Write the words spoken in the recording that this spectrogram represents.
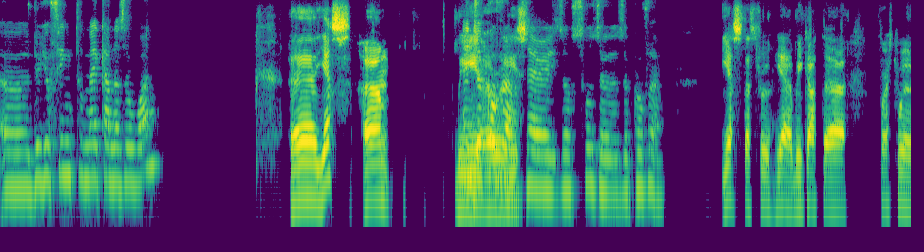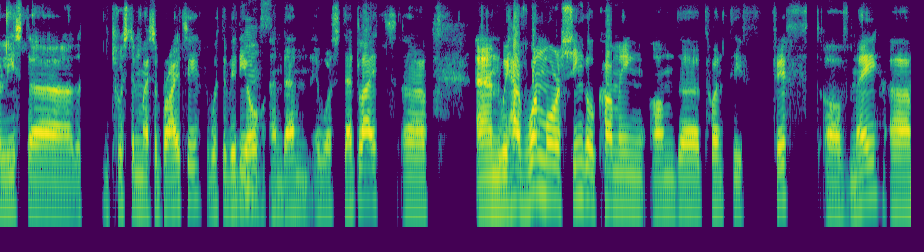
Uh, do you think to make another one? Uh, yes, um, And we the uh, cover, released. there is also the, the cover. Yes, that's true. Yeah, we got uh, first we released uh, the Twist in My Sobriety with the video, Yes. and then it was Deadlight. Uh, and we have one more single coming on the 25th of May. Uh,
